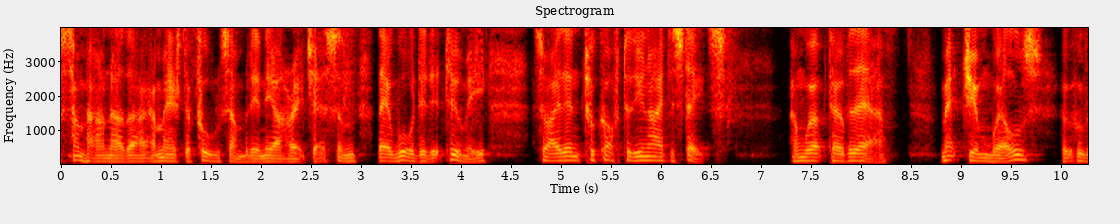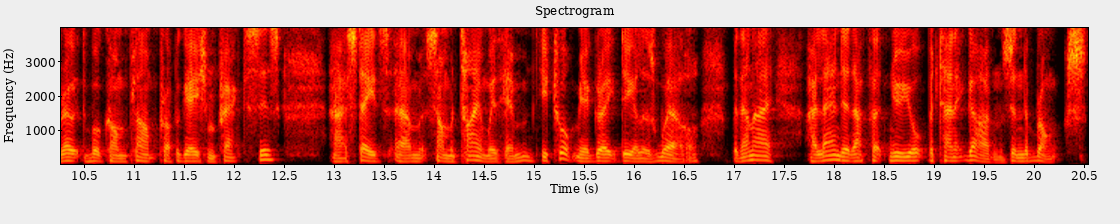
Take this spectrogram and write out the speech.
somehow or another, I managed to fool somebody in the RHS and they awarded it to me. So I then took off to the United States and worked over there. Met Jim Wells, who, wrote the book on plant propagation practices. I stayed um, some time with him. He taught me a great deal as well. But then I, I landed up at New York Botanic Gardens in the Bronx,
